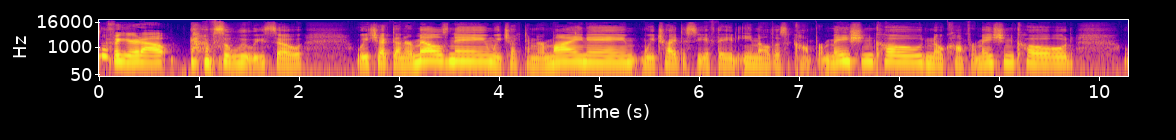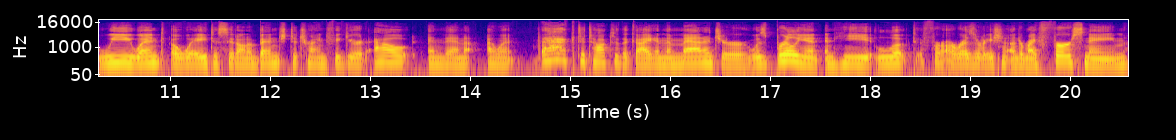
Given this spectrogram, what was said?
We'll figure it out. Absolutely. So we checked under Mel's name, we checked under my name, we tried to see if they had emailed us a confirmation code, no confirmation code. we went away to sit on a bench to try and figure it out. And then I went back to talk to the guy, and the manager was brilliant. And he looked for our reservation under my first name,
